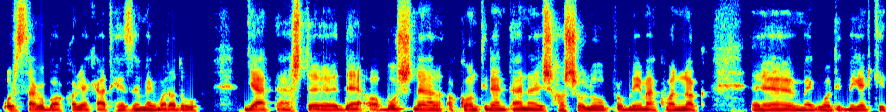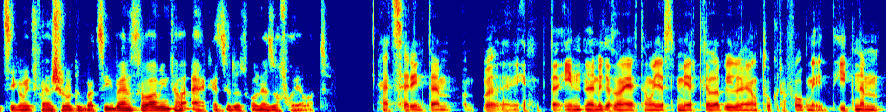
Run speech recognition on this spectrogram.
országokba akarják áthelyezni a megmaradó gyártást, de a Bosnál, a Continentálnál is hasonló problémák vannak, meg volt itt még egy-két cég, amit felsoroltunk a cikkben, szóval mintha elkezdődött volna ez a folyamat. Hát szerintem én nem igazán értem, hogy ezt miért kell a villanyautókra fogni. Itt nem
